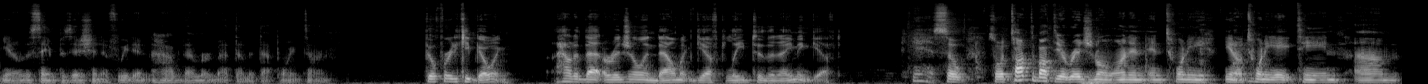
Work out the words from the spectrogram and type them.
you know the same position if we didn't have them or met them at that point in time. Feel free to keep going. How did that original endowment gift lead to the naming gift? Yeah, so so I talked about the original one in, in twenty you know twenty eighteen. Um,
